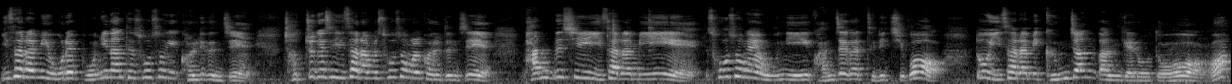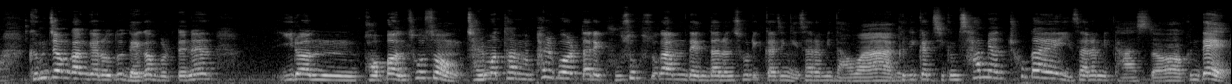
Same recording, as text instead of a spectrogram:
이 사람이 올해 본인한테 소송이 걸리든지 저쪽에서 이 사람을 소송을 걸든지 반드시 이 사람이 소송의 운이 관제가 들이치고 또 이 사람이 금전 관계로도 어? 금전 관계로도 내가 볼 때는 이런 법원 소송 잘못하면 8, 9월 달에 구속 수감된다는 소리까지 이 사람이 나와. 그러니까 지금 사면 초과에 이 사람이 닿았어. 근데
